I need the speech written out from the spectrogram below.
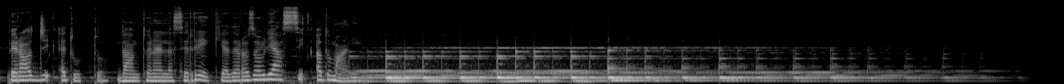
Per oggi è tutto. Da Antonella Serrecchia e da Rosa Uliassi, a domani.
